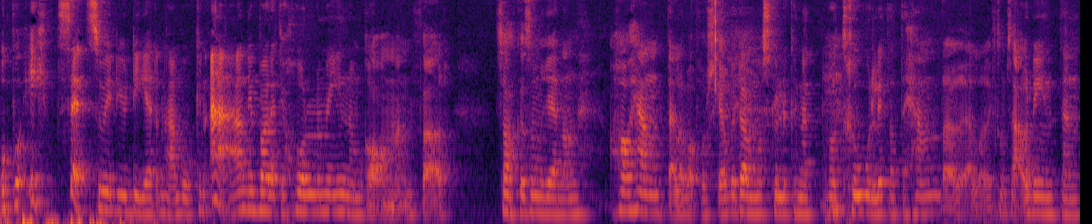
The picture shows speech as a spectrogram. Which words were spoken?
Och på ett sätt så är det ju det den här boken är, det är bara det att jag håller mig inom ramen för saker som redan har hänt eller vad forskare bedömer skulle kunna vara troligt att det händer eller liksom så här. Och det är inte en,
